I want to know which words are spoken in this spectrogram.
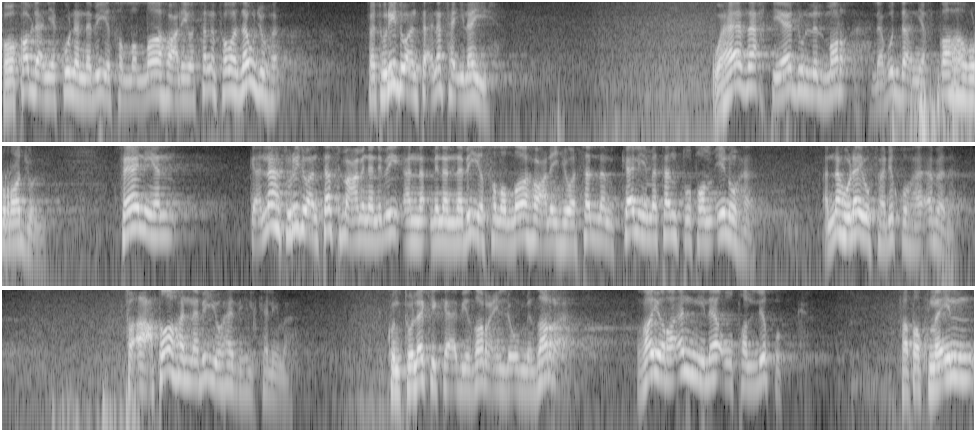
فهو قبل أن يكون النبي صلى الله عليه وسلم فهو زوجها فتريد أن تانس إليه. وهذا احتياج للمرء لابد أن يفقهه الرجل. ثانيا كأنها تريد أن تسمع من النبي من النبي صلى الله عليه وسلم كلمة تطمئنها أنه لا يفارقها ابدا. فأعطاها النبي هذه الكلمة. كنت لك كأبي زرع لأم زرع غير أني لا أطلقك. فتطمئن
